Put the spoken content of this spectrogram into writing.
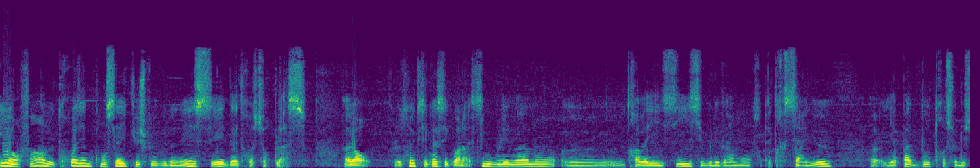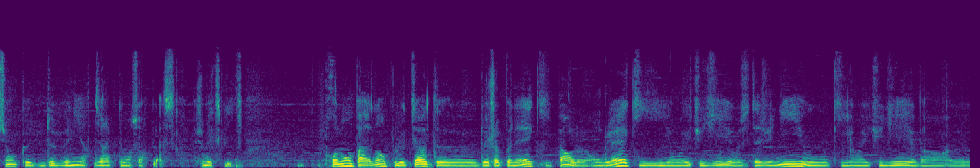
et enfin, le troisième conseil que je peux vous donner, c'est d'être sur place. Alors, le truc, c'est quoi? C'est que si vous voulez vraiment euh, travailler ici, si vous voulez vraiment être sérieux, euh, il n'y a pas d'autre solution que de venir directement sur place. Je m'explique. Prenons par exemple le cas de, Japonais qui parlent anglais, qui ont étudié aux États-Unis ou qui ont étudié eh ben, euh,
